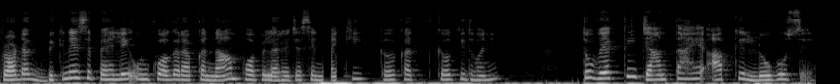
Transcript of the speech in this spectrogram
प्रोडक्ट बिकने से पहले उनको अगर आपका नाम पॉपुलर है, जैसे नाइकी क का, क की ध्वनि तो व्यक्ति जानता है आपके लोगों से।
